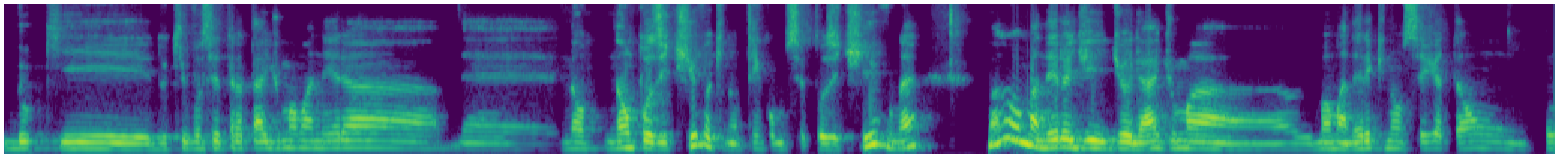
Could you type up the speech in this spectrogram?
do que, do que você tratar de uma maneira é, não, não positiva, que não tem como ser positivo, né? Mas uma maneira de, de olhar de uma, uma maneira que não seja tão um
